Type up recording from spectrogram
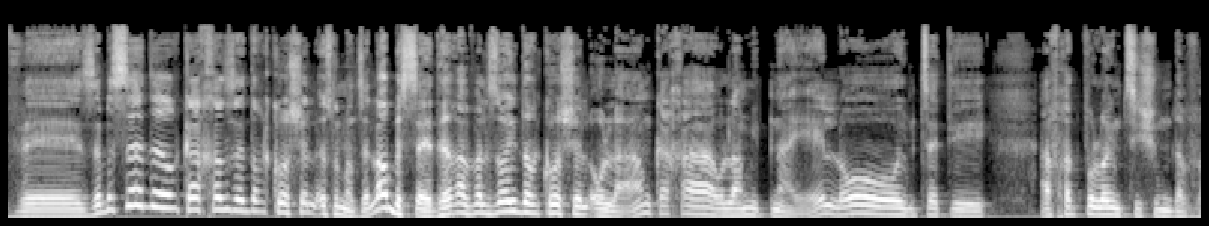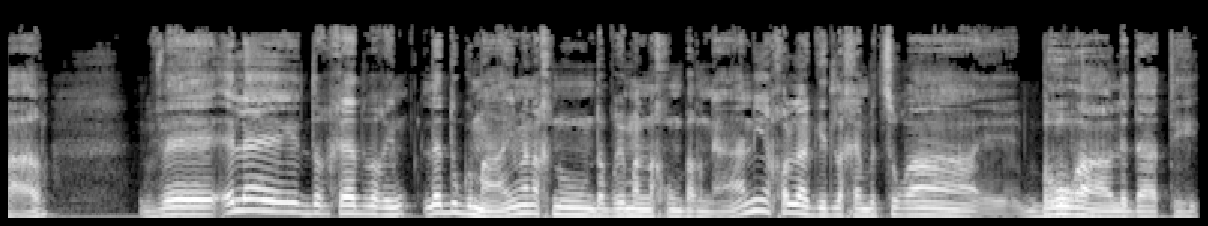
וזה בסדר, ככה זה דרכו של, זאת אומרת, זה לא בסדר, אבל זוהי דרכו של עולם, ככה העולם מתנהל, לא המצאתי, אף אחד פה לא המציא שום דבר. ואלה דרכי הדברים. לדוגמה, אם אנחנו מדברים על נחום ברנע, אני יכול להגיד לכם בצורה אה, ברורה לדעתי,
